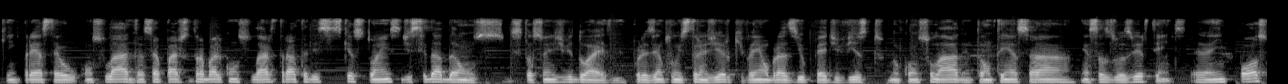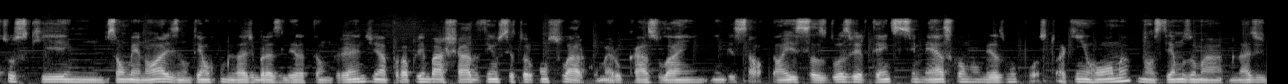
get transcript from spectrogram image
quem presta é o consulado. Então, essa parte do trabalho consular trata dessas questões de cidadãos, de situações individuais. Né? Por exemplo, um estrangeiro que vem ao Brasil pede visto no consulado, então tem essa, essas duas vertentes. É, impostos que hum, são menores, não tem uma comunidade brasileira tão grande, a própria embaixada tem um setor consular, como era o caso lá em, em Bissau. Então, essas duas vertentes se mesclam no mesmo posto. Aqui em Roma, nós temos uma comunidade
